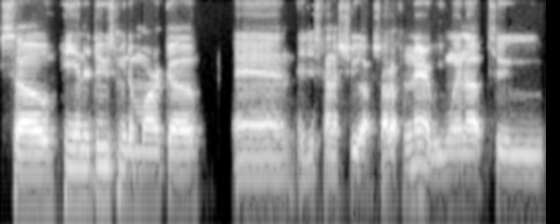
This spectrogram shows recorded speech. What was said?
So he introduced me to Marco, and it just kind of shoot up, shot up from there. We went up to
